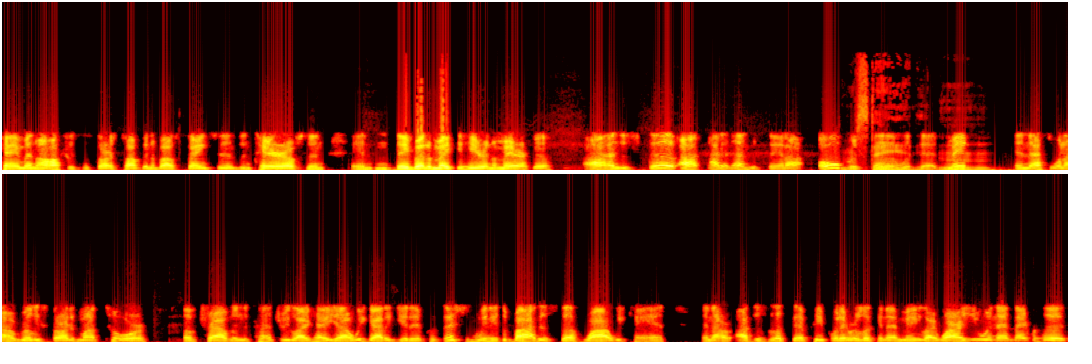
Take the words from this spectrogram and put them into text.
came in office and starts talking about sanctions and tariffs and and they better make it here in America, I understood. I I didn't understand. I overstood what that meant, Mhm. and that's when I really started my tour of traveling the country. Like, hey, y'all, we got to get in position. We need to buy this stuff while we can. And I, I just looked at people. They were looking at me like, why are you in that neighborhood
